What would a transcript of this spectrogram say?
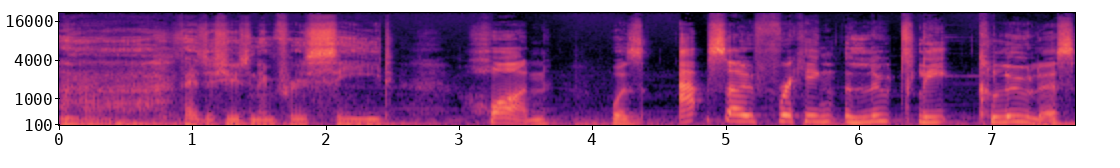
They're just using him for his seed. Juan was abso freaking lutely clueless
